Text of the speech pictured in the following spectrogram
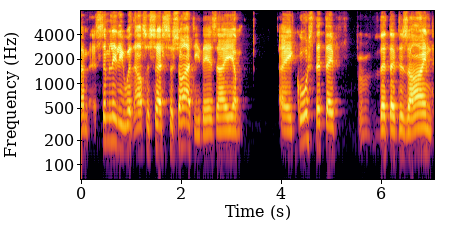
um, similarly with our society. There's a um, a course that they've that they've designed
